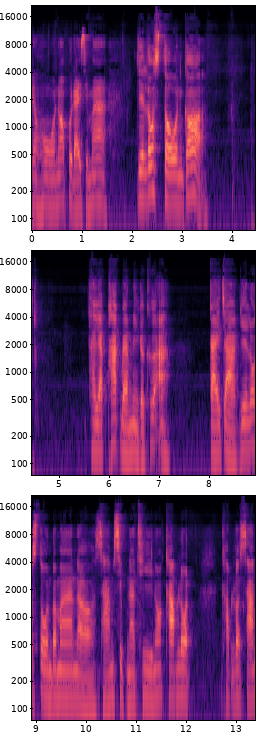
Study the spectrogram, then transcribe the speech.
เดโฮเนาะผู้ใดสิมาเยลโลสโตนก็ ถ้าอยากพักแบบนี้ก็คืออะไกลจากเยลโลสโตนประมาณเอ่อสามสิบนาทีเนาะขับรถขับรถสาม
